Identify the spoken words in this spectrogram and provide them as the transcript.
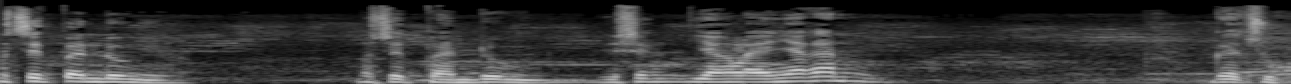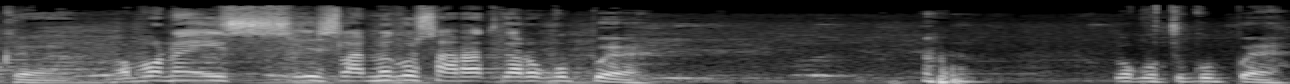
Masjid Bandung ya? Masjid Bandung. Ya, yang lainnya kan enggak juga. Apa nih is, Islam itu syarat karo kubah? Lo kudu kubah?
